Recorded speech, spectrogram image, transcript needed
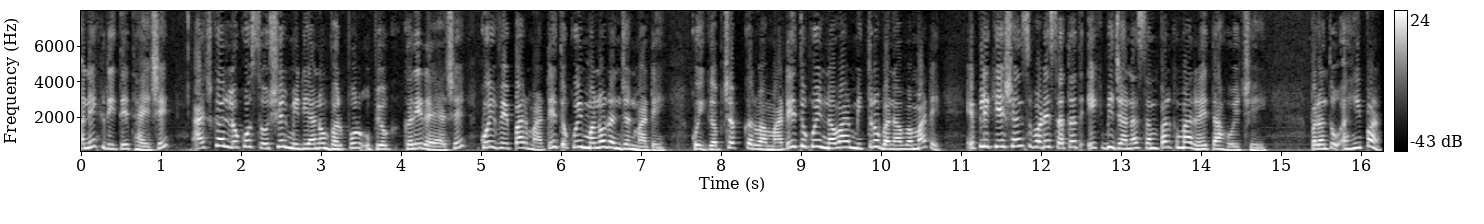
અનેક રીતે થાય છે. આજકાલ લોકો સોશિયલ મીડિયાનો ભરપૂર ઉપયોગ કરી રહ્યા છે. કોઈ વેપાર માટે તો કોઈ મનોરંજન માટે, કોઈ ગપચપ કરવા માટે તો કોઈ નવા મિત્રો બનાવવા માટે. એપ્લિકેશન્સ વડે સતત એકબીજાના સંપર્કમાં રહેતા હોય છે. પરંતુ અહીં પણ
